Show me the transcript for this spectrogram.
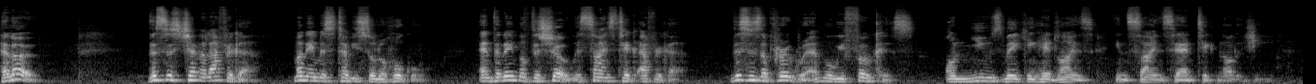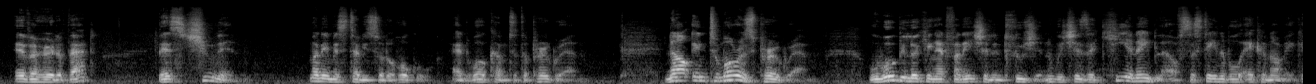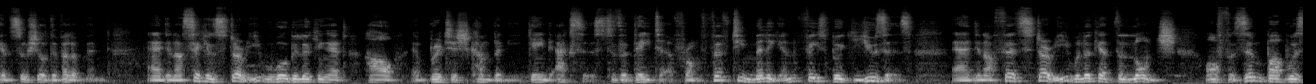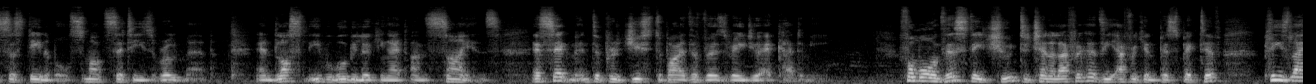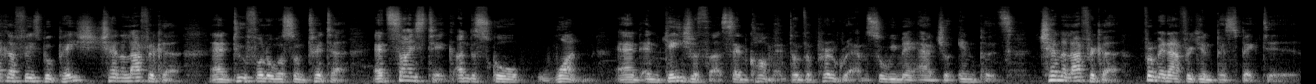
Hello, this is Channel Africa. My name is Tabi Hoku, and the name of the show is Science Tech Africa. This is a program where we focus on news making headlines in science and technology. Ever heard of that? Let's tune in. My name is Tabi Hoku, and welcome to the program. Now, in tomorrow's program, we will be looking at financial inclusion, which is a key enabler of sustainable economic and social development. And in our second story, we will be looking at how a British company gained access to the data from 50 million Facebook users. And in our third story, we look at the launch of Zimbabwe's Sustainable Smart Cities Roadmap. And lastly, we will be looking at Unscience, a segment produced by the Verse Radio Academy. For more on this, stay tuned to Channel Africa, the African perspective. Please like our Facebook page, Channel Africa, and do follow us on Twitter at ScienceTech underscore one and engage with us and comment on the program so we may add your inputs. Channel Africa from an African perspective.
